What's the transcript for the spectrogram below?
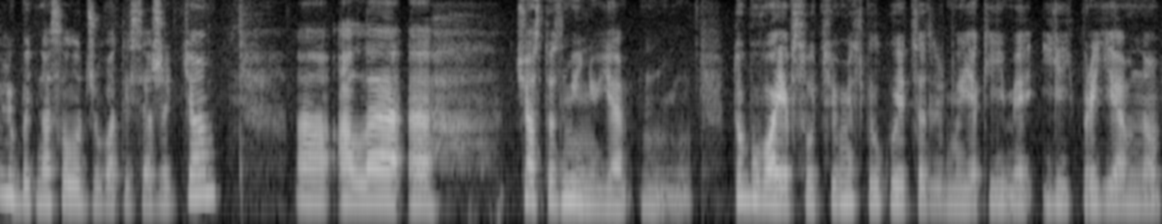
любить насолоджуватися життям, але е, часто змінює. М, то буває в соціумі, спілкується з людьми, як їй, їй приємно.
